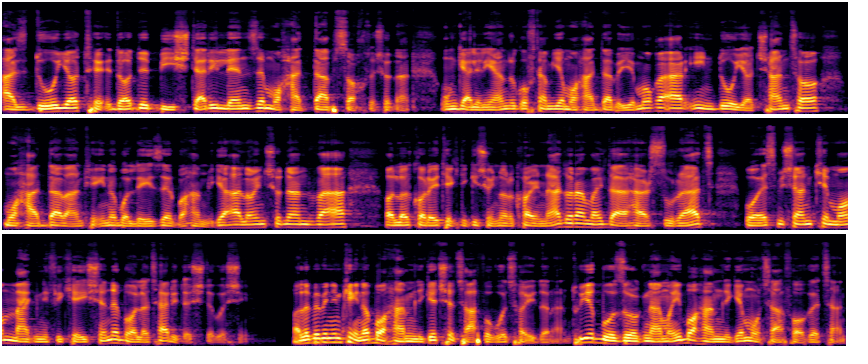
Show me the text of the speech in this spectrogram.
از دو یا تعداد بیشتری لنز محدب ساخته شدن. اون Galilean رو گفتم یه محدبه یه مقعر این دو یا چند تا محدبن که اینا با لیزر با هم دیگه align شدن و حالا کارهای تکنیکیش اینا رو کاری ندارم ولی در هر صورت باعث میشن که ما magnification بالاتری داشته باشیم. حالا ببینیم که اینا با همدیگه چه تفاوت هایی دارن. توی بزرگ نمایی با همدیگه متفاوتن.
